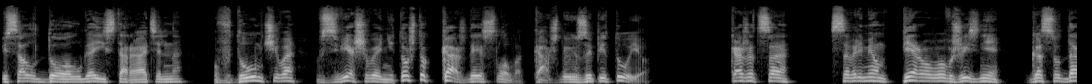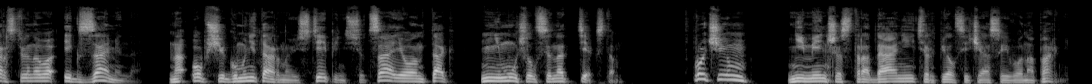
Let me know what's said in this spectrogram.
писал долго и старательно, вдумчиво, взвешивая не то что каждое слово, каждую запятую. Кажется, со времен первого в жизни государственного экзамена на общегуманитарную степень Сюцая он так не мучился над текстом. Впрочем, не меньше страданий терпел сейчас и его напарник.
